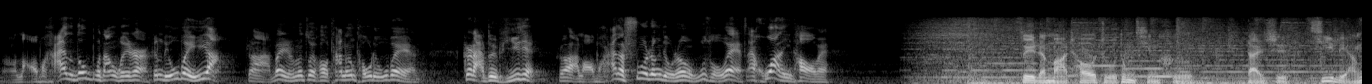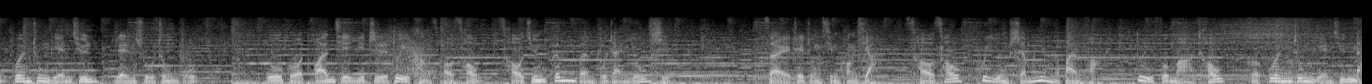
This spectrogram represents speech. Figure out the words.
啊，老婆孩子都不当回事，跟刘备一样，是吧？为什么最后他能投刘备啊？哥俩对脾气是吧？老婆孩子说扔就扔，无所谓，再换一套呗。虽然马超主动请和，但是西凉关中联军人数众多，如果团结一致对抗曹操，曹军根本不占优势。在这种情况下，曹操会用什么样的办法对付马超和关中联军呢？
